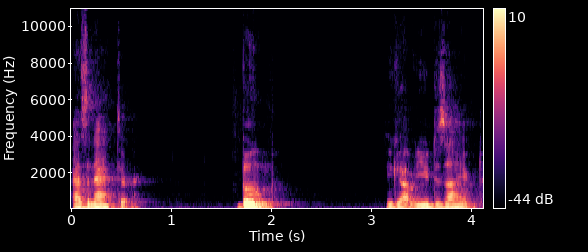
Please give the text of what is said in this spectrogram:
as an actor. Boom. You got what you desired.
